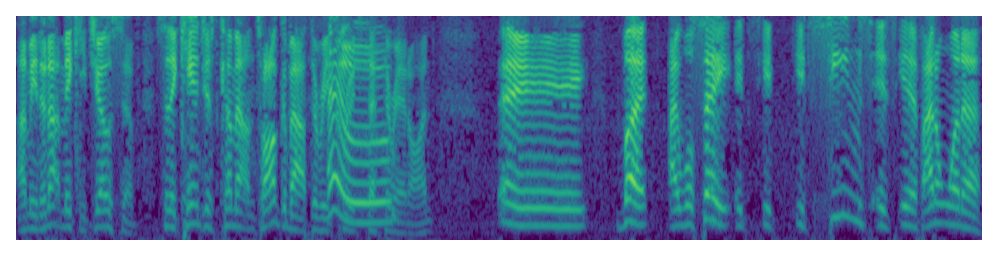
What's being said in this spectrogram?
I mean, they're not Mickey Joseph, so they can't just come out and talk about the recruits Hey-o. that they're in on. Hey, but I will say it it it seems as if I don't want to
